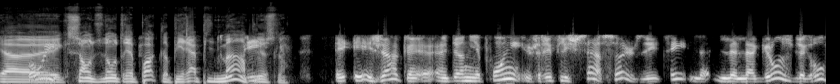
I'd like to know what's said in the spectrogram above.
euh, Oui. qui sont d'une autre époque, là, puis rapidement en Et- plus. Là. Et, et Jacques, un, dernier point, je réfléchissais à ça. Je dis, tu sais, le, la grosse, le gros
